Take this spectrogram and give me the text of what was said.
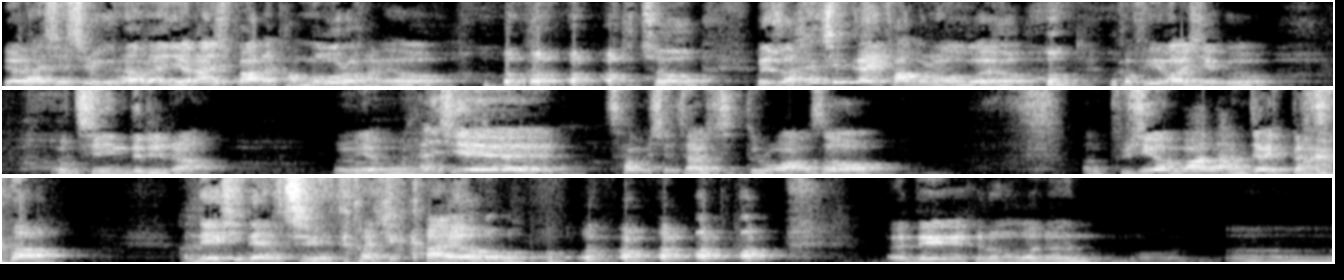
11시에 출근하면 11시 반에 밥 먹으러 가요. 그쵸? 그래서 1시까지 밥을 먹어요. 커피 마시고 어, 지인들이랑. 어. 1시에 사무실 다시 들어와서 한 2시간 반 앉아있다가 4시 되면 집에 다시 가요. 되게 그런 거는 뭐 어,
